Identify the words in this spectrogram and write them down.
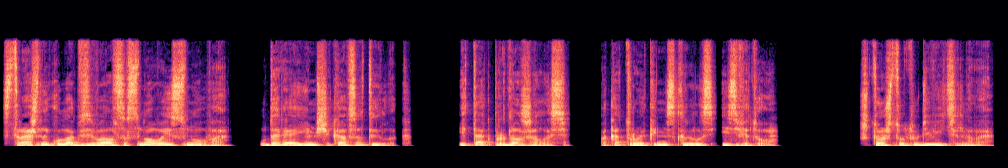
Страшный кулак взевался снова и снова, ударяя ямщика в затылок. И так продолжалось, пока тройка не скрылась из виду. «Что ж тут удивительного?»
